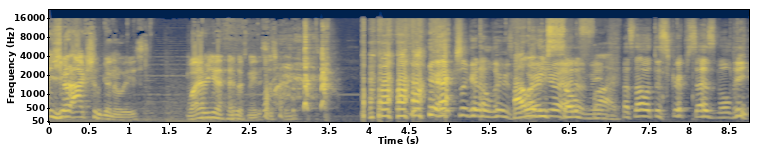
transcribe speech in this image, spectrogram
you're actually gonna lose. Why are you ahead of me? This is great. You're actually gonna lose. How Why are you ahead so of me? far? That's not what the script says, Moldy.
